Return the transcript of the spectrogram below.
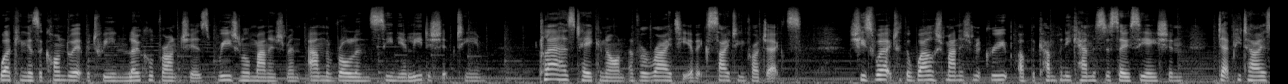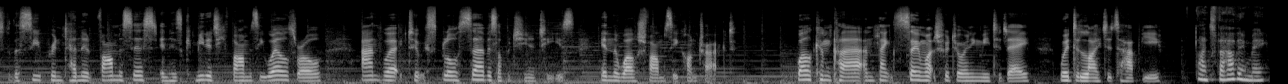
working as a conduit between local branches, regional management, and the Rowlands senior leadership team, Claire has taken on a variety of exciting projects She's worked with the Welsh Management Group of the Company Chemist Association, deputised for the Superintendent Pharmacist in his Community Pharmacy Wales role, and worked to explore service opportunities in the Welsh Pharmacy contract. Welcome, Claire, and thanks so much for joining me today. We're delighted to have you. Thanks for having me.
